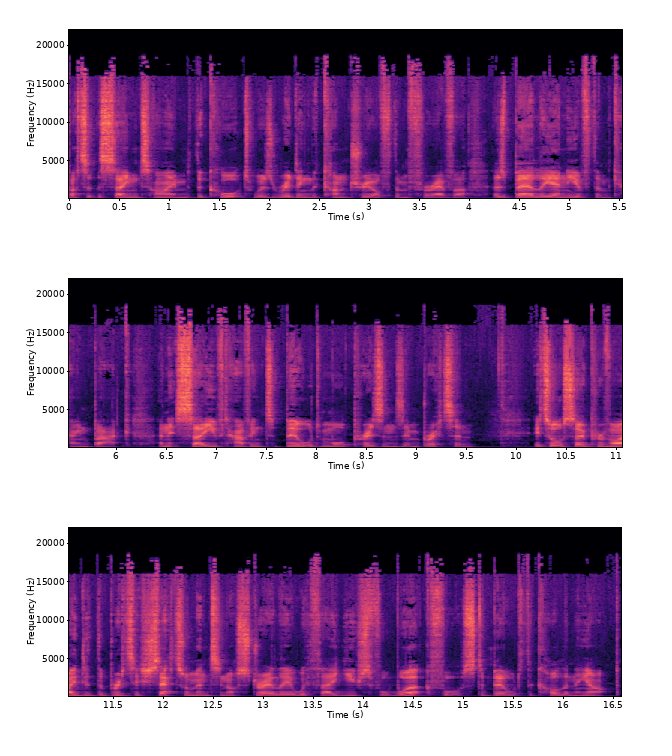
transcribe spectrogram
but at the same time the court was ridding the country of them forever, as barely any of them came back, and it saved having to build more prisons in Britain. It also provided the British settlement in Australia with a useful workforce to build the colony up.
